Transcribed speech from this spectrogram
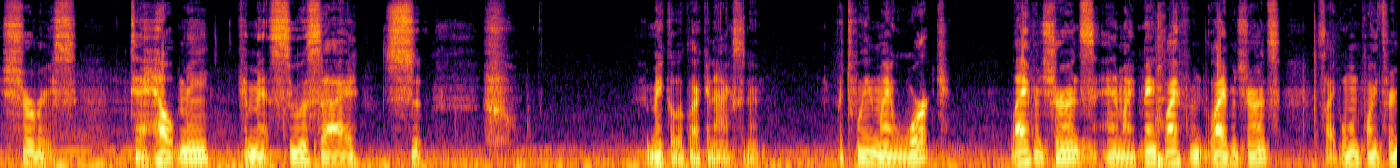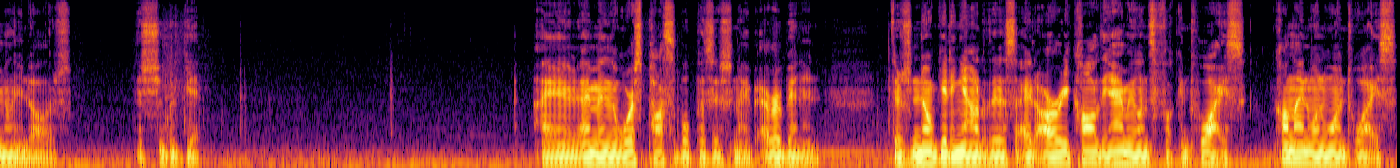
Charisse to help me commit suicide, su- make it look like an accident. Between my work, life insurance, and my bank life life insurance, it's like 1.3 million dollars that she would get. I, am in the worst possible position I've ever been in. There's no getting out of this. I had already called the ambulance fucking twice, called 911 twice.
